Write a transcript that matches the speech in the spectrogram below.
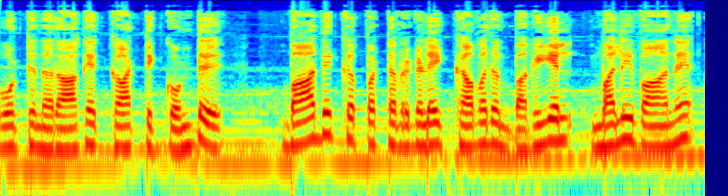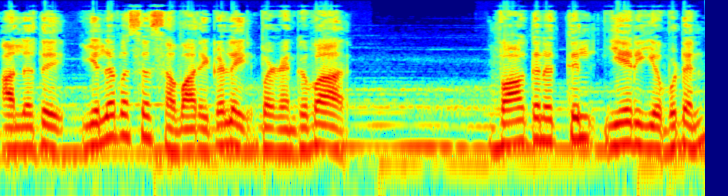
ஓட்டுநராக காட்டிக்கொண்டு பாதிக்கப்பட்டவர்களை கவரும் வகையில் மலிவான அல்லது இலவச சவாரிகளை வழங்குவார். வாகனத்தில் ஏறியவுடன்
